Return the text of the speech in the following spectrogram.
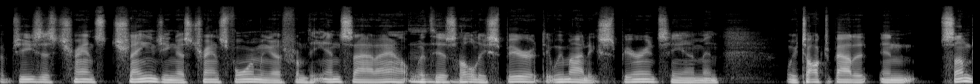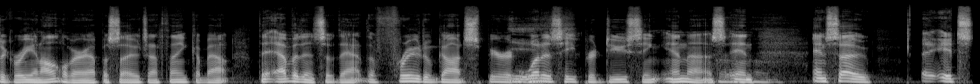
of Jesus trans changing us, transforming us from the inside out mm-hmm. with His mm-hmm. Holy Spirit, that we might experience Him, and we talked about it in some degree in all of our episodes. I think about the evidence of that, the fruit of God's Spirit. Yes. What is He producing in us, uh-huh. and and so it's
